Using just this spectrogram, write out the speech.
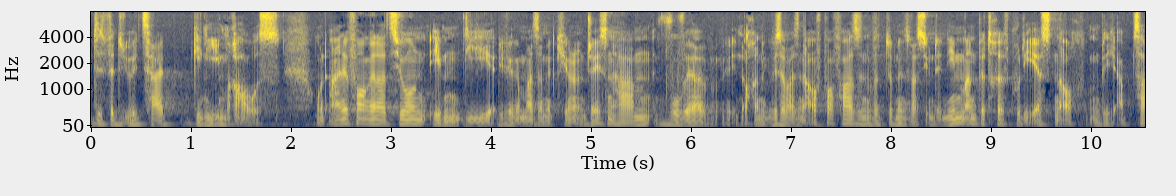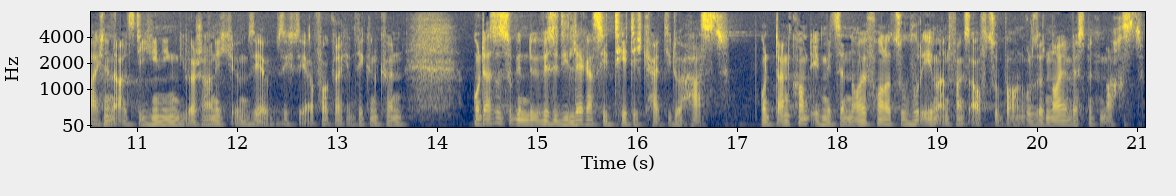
das wird über die Zeit gehen die eben raus. Und eine Fondsgeneration, eben die, die wir gemeinsam mit Kieran und Jason haben, wo wir noch in gewisser Weise in der Aufbauphase sind, zumindest was die Unternehmen anbetrifft, wo die ersten auch sich abzeichnen als diejenigen, die wahrscheinlich ähm, sehr, sich sehr erfolgreich entwickeln können. Und das ist so eine gewisse die Legacy-Tätigkeit, die du hast. Und dann kommt eben jetzt der neue Fonds dazu, wo du eben anfängst aufzubauen, wo du so ein Neuinvestment machst.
